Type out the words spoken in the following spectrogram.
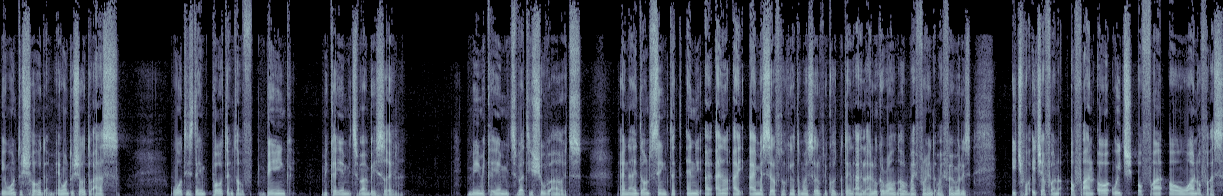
he want to show them. He want to show to us what is the importance of being מקיים מצווה בישראל. being מקיים מצוות יישוב הארץ. And I don't think that any, I, I don't, I, I myself talking to myself because, but I, I look around all my friends my families, each each of one of an or which of one, or one of us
